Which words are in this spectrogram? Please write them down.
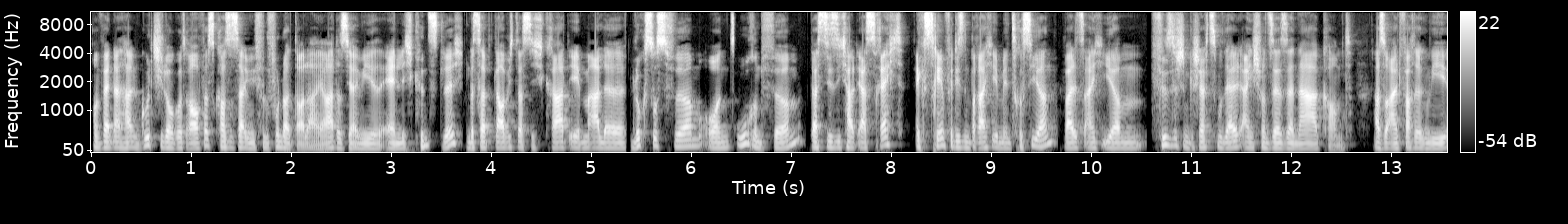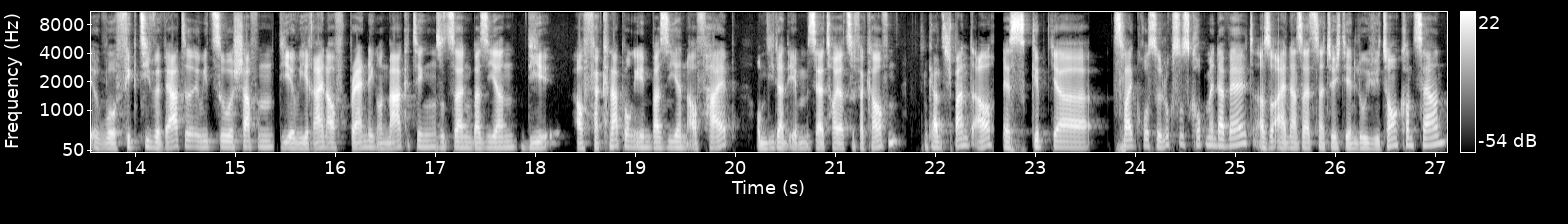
und wenn dann halt ein Gucci-Logo drauf ist, kostet es halt irgendwie 500 Dollar, ja. Das ist ja irgendwie ähnlich künstlich. Und deshalb glaube ich, dass sich gerade eben alle Luxusfirmen und Uhrenfirmen, dass die sich halt erst recht extrem für diesen Bereich eben interessieren, weil es eigentlich ihrem physischen Geschäftsmodell eigentlich schon sehr, sehr nahe kommt. Also einfach irgendwie irgendwo fiktive Werte irgendwie zu schaffen, die irgendwie rein auf Branding und Marketing sozusagen basieren, die auf Verknappung eben basieren, auf Hype, um die dann eben sehr teuer zu verkaufen. Ganz spannend auch. Es gibt ja zwei große Luxusgruppen in der Welt. Also einerseits natürlich den Louis Vuitton-Konzern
